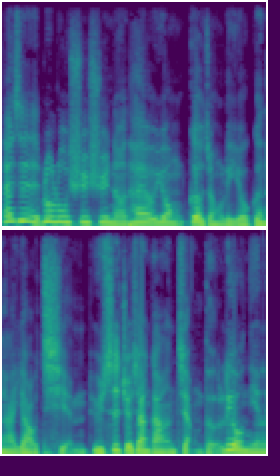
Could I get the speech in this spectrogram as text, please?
但是陆陆续续呢，他又用各种理由跟她要钱。于是就像刚刚讲的，六年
